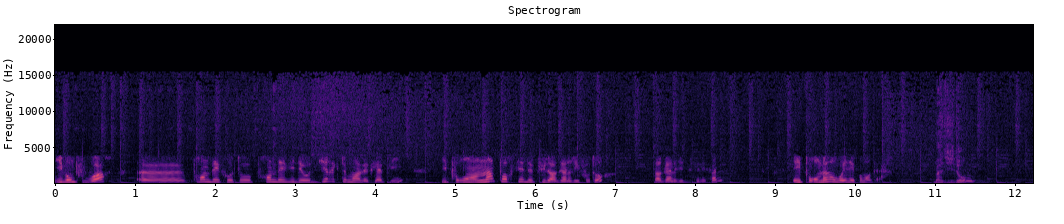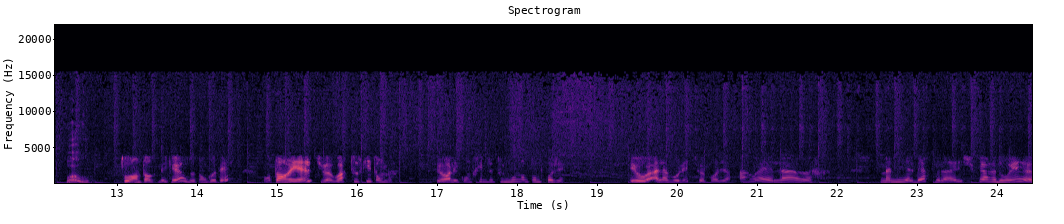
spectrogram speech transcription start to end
ils vont pouvoir euh, prendre des photos, prendre des vidéos directement avec l'appli. Ils pourront en importer depuis leur galerie photo, leur galerie du téléphone, et ils pourront même envoyer des commentaires. Bah dis donc. Wow. Toi, en tant que maker, de ton côté, en temps réel, tu vas voir tout ce qui tombe. Tu vas voir les contribs de tout le monde dans ton projet. Et au- à la volée, tu vas pouvoir dire Ah ouais, là, euh, mamie Alberte, là, elle est super douée, euh,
